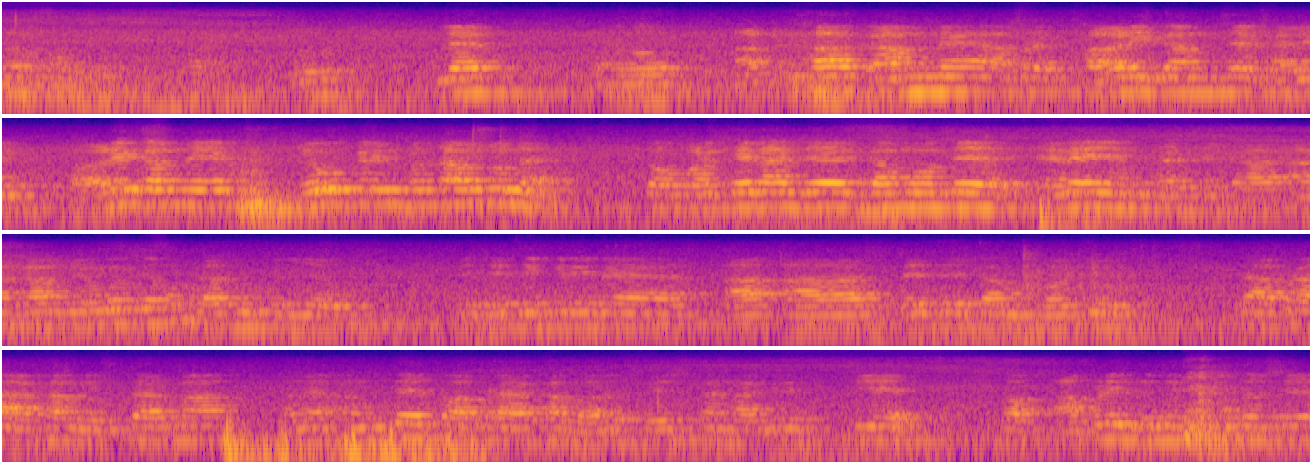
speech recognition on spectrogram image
થવાનું? એટલે આખા આખા ગામને આપણે ખાડી ગામ છે, ખાલી ખાડી ગામને એક એવું કરીને બતાવશું ને, તો પડખેના જે ગામો છે, એને એમ થાય છે આ ગામ એવું છે, હું જાદુ કરી આવું. જેથી કરીને આ આ જે જે ગામ પહોંચ્યું એટલે આપણા આખા વિસ્તારમાં, અને અંતે તો આપણે આખા ભારત દેશના નાગરિક છીએ, તો આપણી જમીન સુધરશે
